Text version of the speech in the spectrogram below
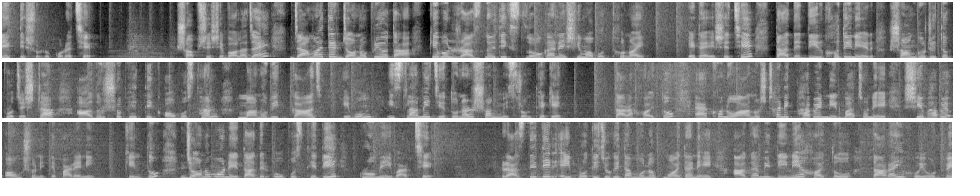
দেখতে শুরু করেছে। সবশেষে বলা যায়, জামায়াতের জনপ্রিয়তা কেবল রাজনৈতিক স্লোগানে সীমাবদ্ধ নয়। এটা এসেছে তাদের দীর্ঘদিনের সংগঠিত প্রচেষ্টা, আদর্শভিত্তিক অবস্থান, মানবিক কাজ এবং ইসলামী চেতনার সংমিশ্রণ থেকে। তারা হয়তো এখনও আনুষ্ঠানিকভাবে নির্বাচনে সেভাবে অংশ নিতে পারেনি, কিন্তু জনমনে তাদের উপস্থিতি ক্রমেই বাড়ছে। রাজনীতির এই প্রতিযোগিতামূলক ময়দানে আগামী দিনে হয়তো তারাই হয়ে উঠবে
